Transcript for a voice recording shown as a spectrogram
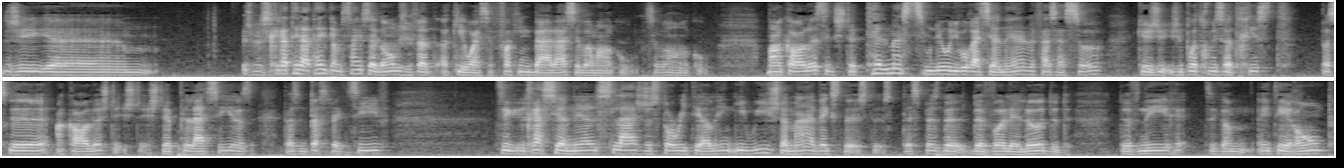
j'ai. euh, je me suis gratté la tête comme 5 secondes, j'ai fait Ok, ouais, c'est fucking badass, c'est vraiment cool. C'est vraiment cool. Mais encore là, c'est que j'étais tellement stimulé au niveau rationnel face à ça que j'ai pas trouvé ça triste. Parce que, encore là, j'étais- placé dans, une perspective rationnelle slash de storytelling. Et oui, justement, avec cette, espèce de, volet-là, de, de, venir comme interrompre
